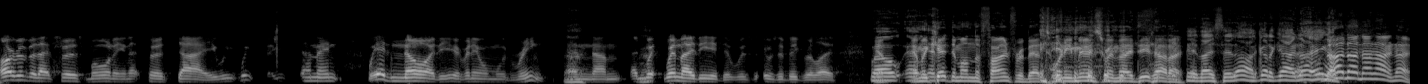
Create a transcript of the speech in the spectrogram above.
I remember that first morning and that first day. We, we I mean, we had no idea if anyone would ring, No. and um, and No. wh- when they did, it was it was a big relief. well, and we kept them on the phone for about 20 minutes when they did, Hutto. Yeah, they said, "Oh, I got to go." No, hang No, on. no, no, no, no.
